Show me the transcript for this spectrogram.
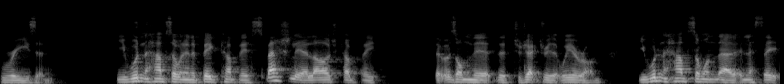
reason. You wouldn't have someone in a big company, especially a large company that was on the, the trajectory that we were on. You wouldn't have someone there unless they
